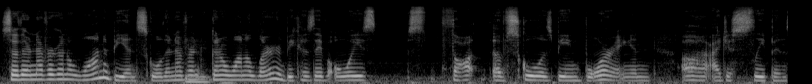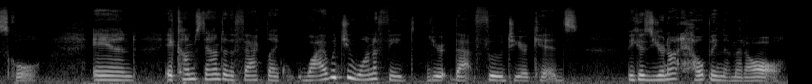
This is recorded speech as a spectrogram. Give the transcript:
So they're never going to want to be in school. They're never Mm-hmm. going to want to learn because they've always thought of school as being boring and oh i just sleep in school. And it comes down to the fact like why would you want to feed your that food to your kids? Because you're not helping them at all.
